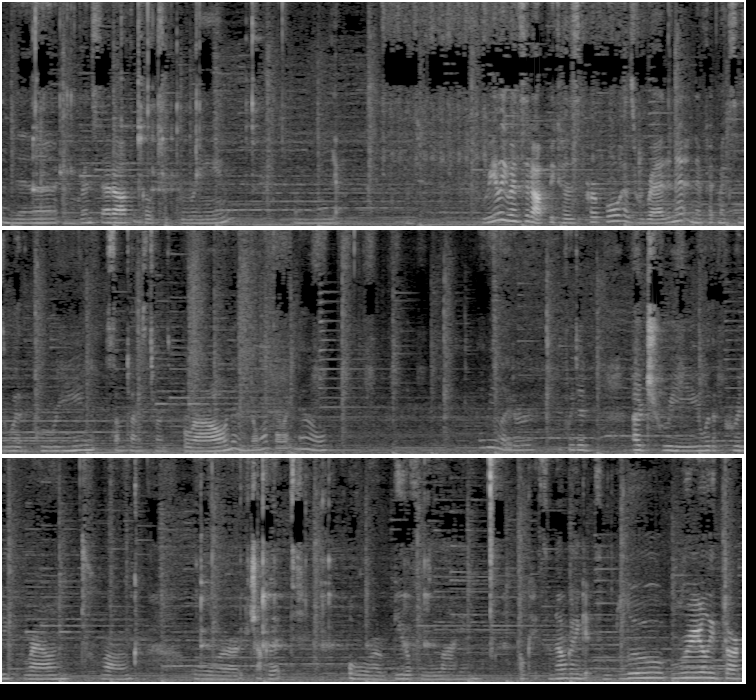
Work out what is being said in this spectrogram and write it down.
And then I'm gonna rinse that off and go to green really rinse it up because purple has red in it and if it mixes with green, sometimes turns brown and we don't want that right now. Maybe later if we did a tree with a pretty brown trunk or chocolate or beautiful lion. Okay, so now I'm gonna get some blue, really dark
